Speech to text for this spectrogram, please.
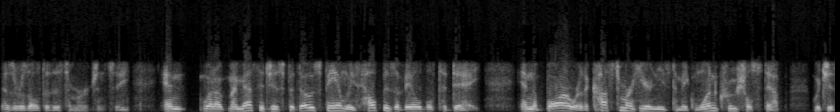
as a result of this emergency. And what I, my message is for those families, help is available today. And the borrower, the customer here needs to make one crucial step, which is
